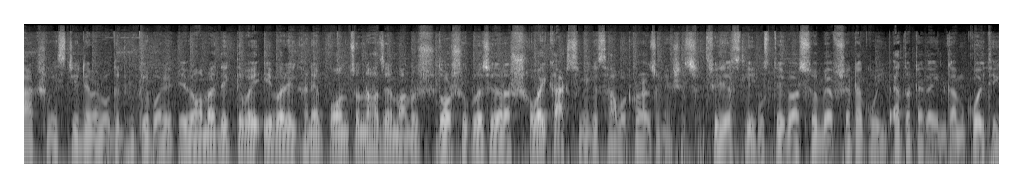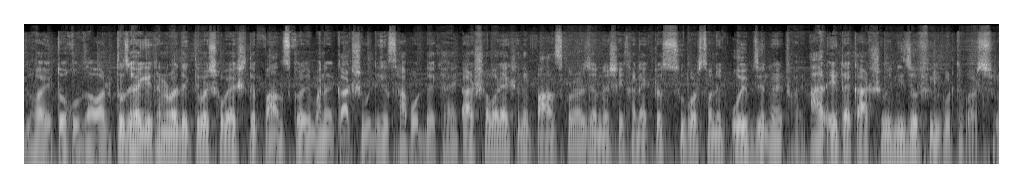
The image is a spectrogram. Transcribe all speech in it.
কাটসুমি স্টেডিয়ামের মধ্যে ঢুকে পড়ে এবং আমরা দেখতে পাই, এবার এখানে পঞ্চান্ন হাজার মানুষ দর্শক রয়েছে, যারা সবাই কাটসুমিকে সাপোর্ট করার জন্য এসেছে। সিরিয়াসলি বুঝতেই পারছ, ব্যবসাটা কই, এত টাকা ইনকাম কই থেকে হয় তোকু গাওয়ার তো যাই হোক, এখানে আমরা দেখতে পাই সবাই একসাথে পাঞ্চ করে মানে কাটসুমির দিকে সাপোর্ট দেখায়। আর সবার একসাথে পাঞ্চ করার জন্য সেখানে একটা সুপারসনিক ওয়েব জেনারেট হয়। আর এটা কাটসুমি নিজেও ফিল করতে পারছিল।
